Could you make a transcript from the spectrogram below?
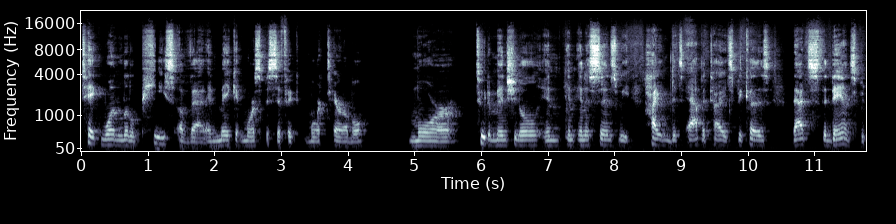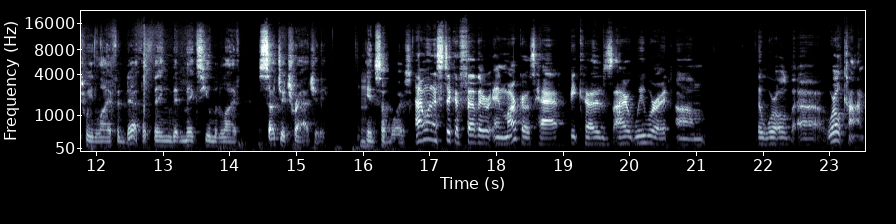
take one little piece of that and make it more specific, more terrible, more two dimensional in, in, in a sense. We heightened its appetites because that's the dance between life and death, the thing that makes human life such a tragedy hmm. in some ways. I want to stick a feather in Marco's hat because I we were at um, the World uh, Worldcon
